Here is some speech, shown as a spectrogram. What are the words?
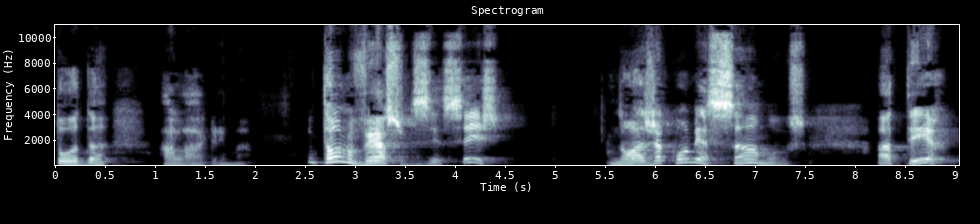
toda a lágrima. Então, no verso 16, nós já começamos a ter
